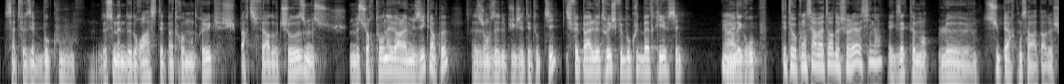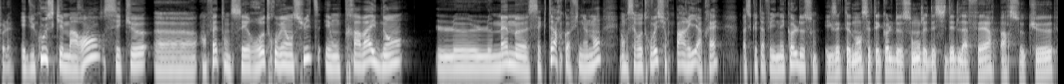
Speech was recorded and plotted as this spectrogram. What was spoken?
ça te faisait beaucoup de semaines de droit. C'était pas trop mon truc. Je suis parti faire d'autres choses. Je me suis, je me suis retourné vers la musique un peu. J'en faisais depuis que j'étais tout petit. Je fais pas mal de trucs. Je fais beaucoup de batterie aussi dans des groupes. T'étais au conservatoire de Cholet aussi, non? Exactement. Le super conservateur de Cholet. Et du coup, ce qui est marrant, c'est que euh, en fait, on s'est retrouvés ensuite et on travaille dans le, même secteur, quoi, finalement. On s'est retrouvés sur Paris après, parce que t'as fait une école de son. Exactement, cette école de son, j'ai décidé de la faire parce que,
